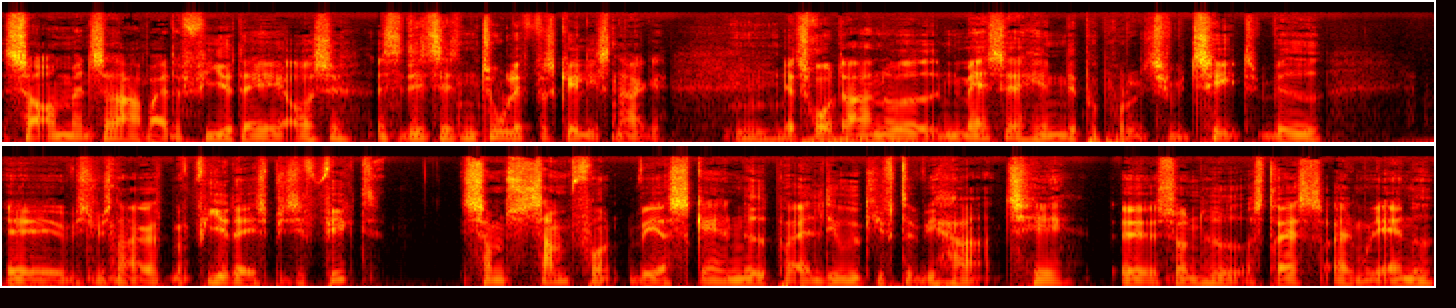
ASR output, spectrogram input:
så om man så arbejder fire dage også, altså det er sådan to lidt forskellige snakke. Mm. Jeg tror, der er noget en masse at hente på produktivitet ved, øh, hvis vi snakker med fire dage specifikt, som samfund ved at skære ned på alle de udgifter, vi har til øh, sundhed og stress og alt muligt andet,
